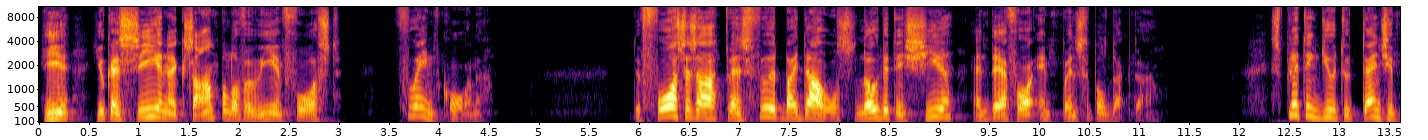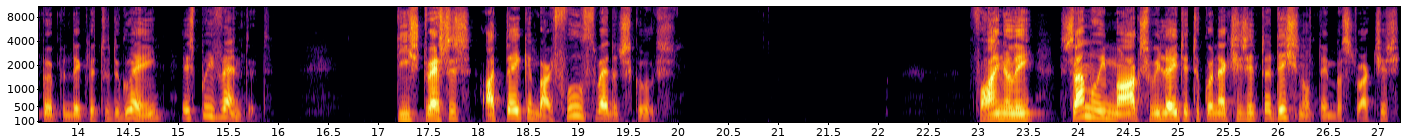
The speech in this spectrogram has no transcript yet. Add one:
Here you can see an example of a reinforced frame corner. The forces are transferred by dowels loaded in shear and therefore in principle ductile. Splitting due to tension perpendicular to the grain is prevented. These stresses are taken by full threaded screws. Finally, some remarks related to connections in traditional timber structures,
